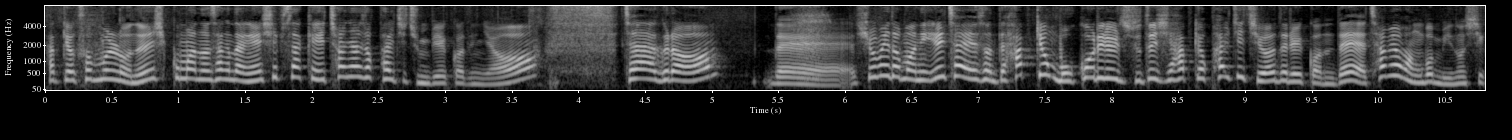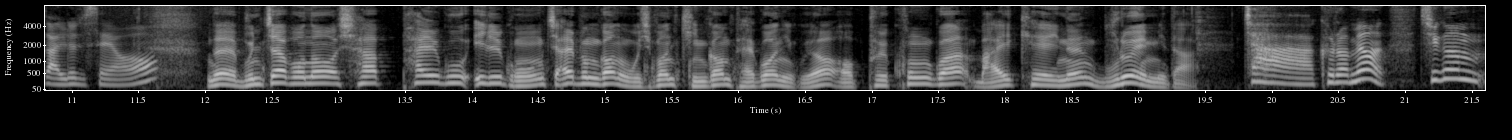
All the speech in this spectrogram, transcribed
합격 선물로는 19만 원 상당의 14K 천연석 팔찌 준비했거든요. 자, 그럼 네. 쇼미더머니 1차 예선 때 합격 목걸이를 주듯이 합격 팔찌 쥐어드릴 건데 참여 방법 민호 씨가 알려주세요. 네. 문자번호 샵8910 짧은 건 50원, 긴 건 100원이고요. 어플 콩과 마이케이는 무료입니다. 자, 그러면 지금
